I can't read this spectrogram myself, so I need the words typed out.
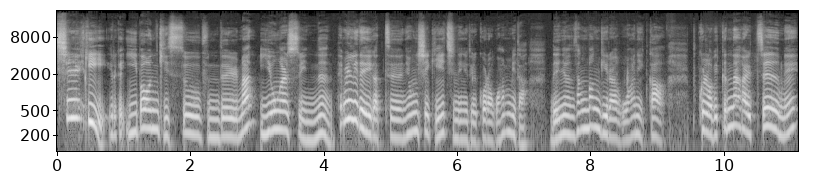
7기, 그러니까 2번 기수 분들만 이용할 수 있는 패밀리데이 같은 형식이 진행이 될 거라고 합니다. 내년 상반기라고 하니까 북클럽이 끝나갈 즈음에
